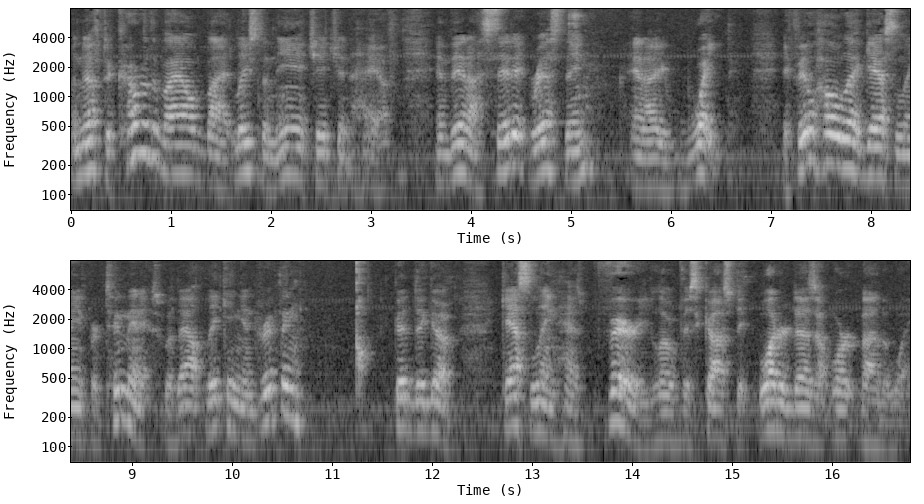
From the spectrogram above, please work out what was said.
enough to cover the valve by at least an inch, inch and a half, and then I set it resting and I wait. If it'll hold that gasoline for two minutes without leaking and dripping, good to go. Gasoline has very low viscosity. Water doesn't work by the way.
